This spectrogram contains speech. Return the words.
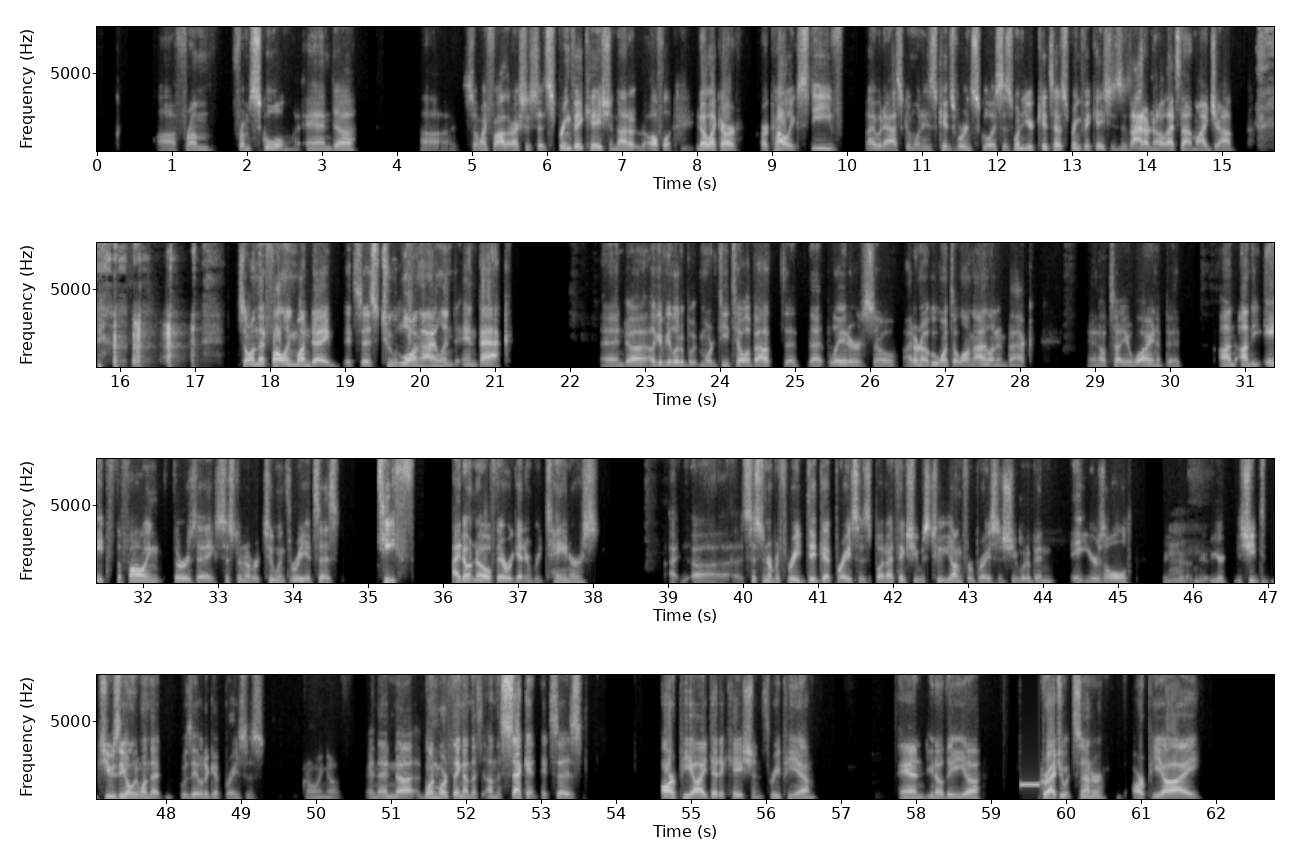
uh, from from school, and uh, uh, so my father actually said spring vacation, not an awful, you know, like our our colleague Steve. I would ask him when his kids were in school. I says, "When do your kids have spring vacation?" He says, "I don't know. That's not my job." So on that following Monday, it says to Long Island and back. And uh, I'll give you a little bit more detail about that, that later. So I don't know who went to Long Island and back, and I'll tell you why in a bit. On on the eighth, the following Thursday, sister number two and three, it says teeth. I don't know if they were getting retainers. I- Uh, sister number three did get braces, but I think she was too young for braces. She would have been eight years old. You're she she was the only one that was able to get braces growing up. And then uh, one more thing on the on the second, it says RPI dedication, 3 p.m. And you know the uh, graduate center, RPI,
